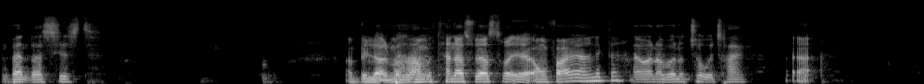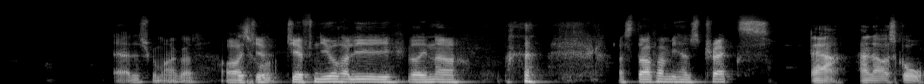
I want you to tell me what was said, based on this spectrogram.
Han vandt også sidst. Og Bilal. Mohammed, han har også været øh, on fire, er han ikke det? Ja, han har vundet to i træk. Ja. Ja, det er sgu meget godt. Og er sgu- Jeff, Jeff Neal har lige været inde og, og stoppe ham i hans tracks. Ja, han er også god.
